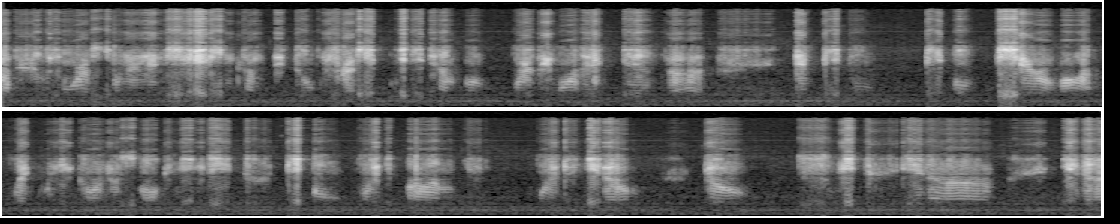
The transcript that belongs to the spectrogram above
up in the forest when an initiation comes. They build a fresh Bwiti temple where they want it, and uh, and people people share a lot. Like when you go into a small community, people would um would you know go sleep in a in a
